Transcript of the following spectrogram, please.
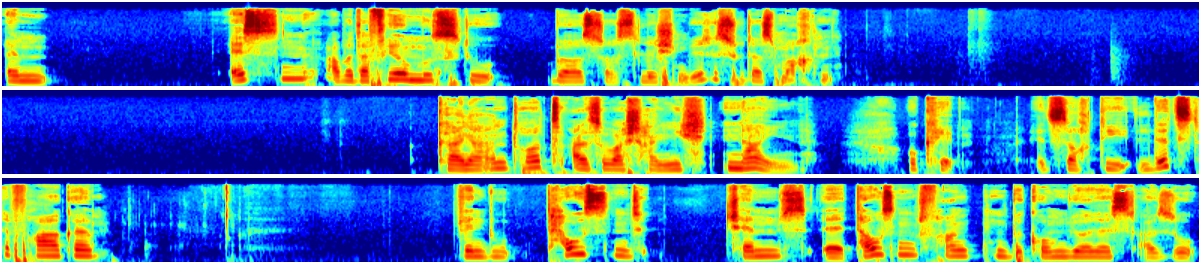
ähm, essen, aber dafür musst du Bursters löschen. Würdest du das machen? Keine Antwort, also wahrscheinlich nein. Okay, jetzt noch die letzte Frage. Wenn du 1000 Gems, äh, 1000 Franken bekommen würdest, also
